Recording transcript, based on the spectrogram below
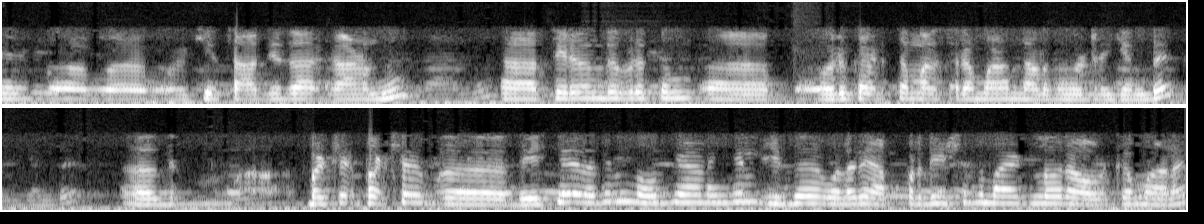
ആ, ആ, സാധ്യത കാണുന്നു. തിരുവനന്തപുരത്തും ഒരു കടുത്ത മത്സരമാണ് നടന്നുകൊണ്ടിരിക്കുന്നത്. പക്ഷെ പക്ഷെ ദേശീയ തലത്തിൽ നോക്കുകയാണെങ്കിൽ ഇത് വളരെ അപ്രതീക്ഷിതമായിട്ടുള്ള ഒരു ഔട്ട്കമാണ്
